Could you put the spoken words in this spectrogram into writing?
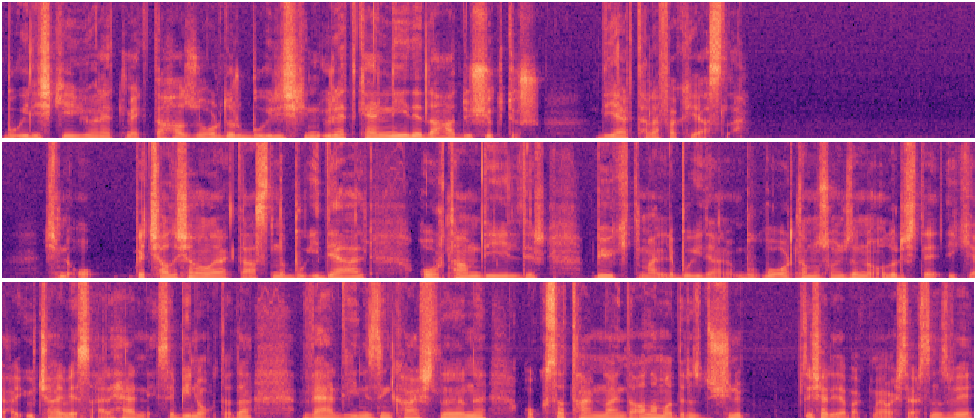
Bu ilişkiyi yönetmek daha zordur. Bu ilişkinin üretkenliği de daha düşüktür diğer tarafa kıyasla. Şimdi o ve çalışan olarak da aslında bu ideal ortam değildir. Büyük ihtimalle bu ideal bu, bu ortamın sonucunda ne olur? İşte 2 ay, 3 ay vesaire her neyse bir noktada verdiğinizin karşılığını o kısa timeline'da alamadığınızı düşünüp dışarıya bakmaya başlarsınız ve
